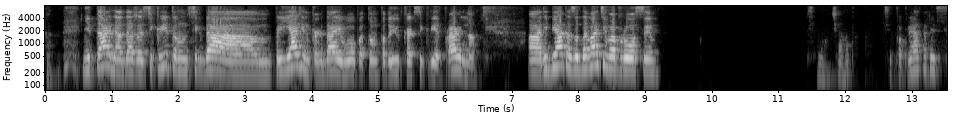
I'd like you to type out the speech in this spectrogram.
не тайна, а даже секрет, он всегда приятен, когда его потом подают как секрет, правильно? А, ребята, задавайте вопросы. Все молчат, все попрятались.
